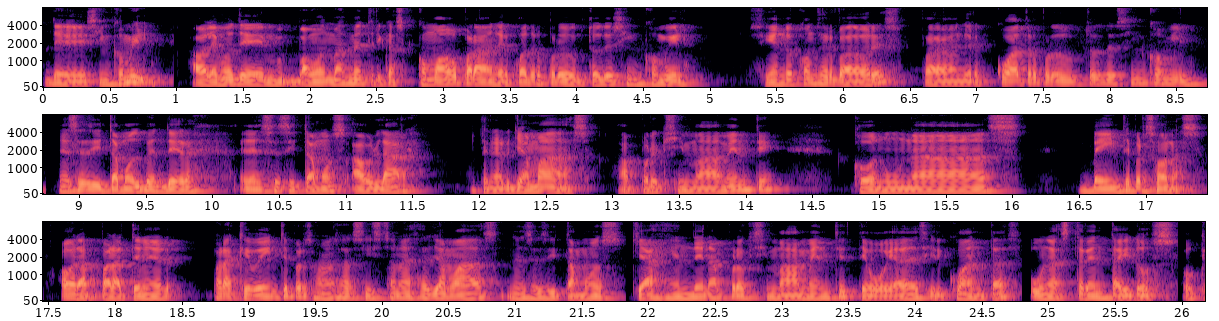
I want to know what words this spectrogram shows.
de 5 mil. Hablemos de, vamos más métricas. ¿Cómo hago para vender 4 productos de 5 mil? Siendo conservadores, para vender cuatro productos de 5000, necesitamos vender, necesitamos hablar, tener llamadas aproximadamente con unas 20 personas. Ahora, para tener para que 20 personas asistan a esas llamadas necesitamos que agenden aproximadamente, te voy a decir cuántas, unas 32, ¿ok?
